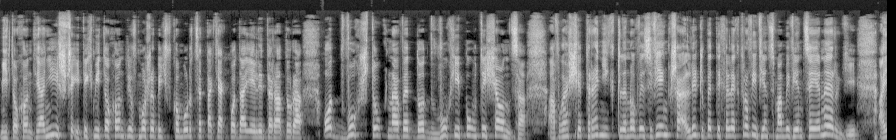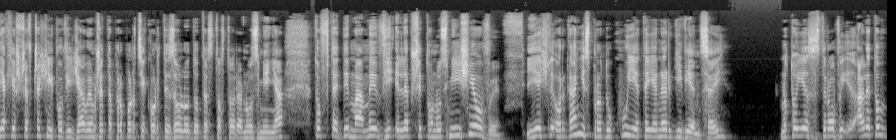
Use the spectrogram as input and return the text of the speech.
mitochondria niszczy i tych mitochondriów może być w komórce, tak jak podaje literatura, od dwóch sztuk nawet do dwóch i pół tysiąca, a właśnie trening tlenowy zwiększa liczbę tych elektrowni, więc mamy więcej energii. A jak jeszcze wcześniej powiedziałem, że ta proporcja kortyzolu do testosteronu zmienia, to wtedy mamy lepszy tonus mięśniowy. I jeśli organizm produkuje tej energii więcej, no to jest zdrowy, ale to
